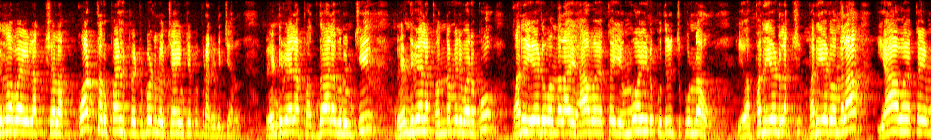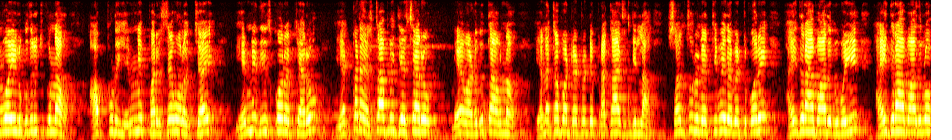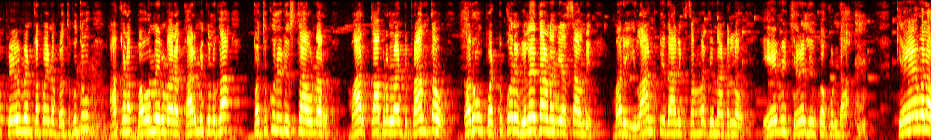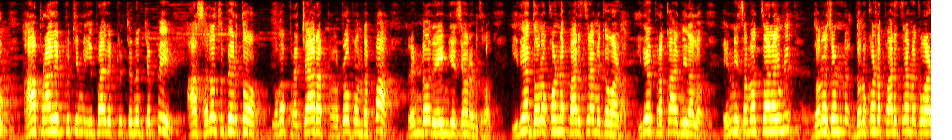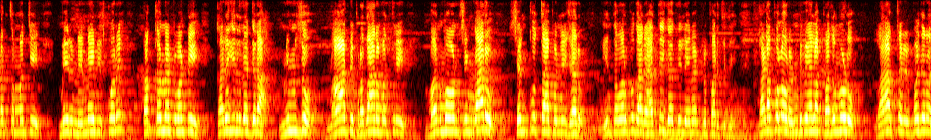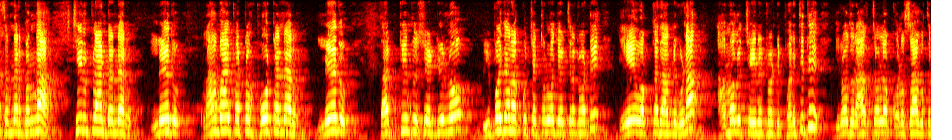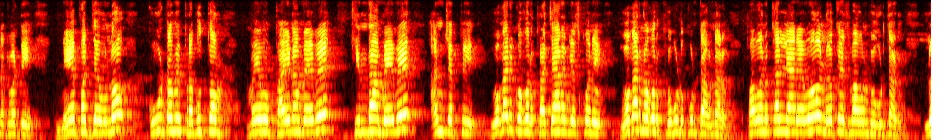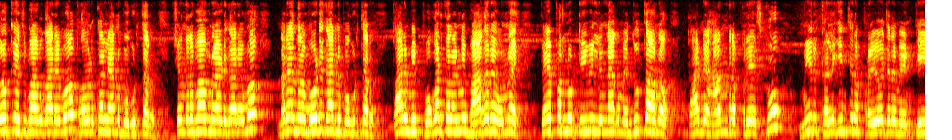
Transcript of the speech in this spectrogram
ఇరవై లక్షల కోట్ల రూపాయల పెట్టుబడులు వచ్చాయని చెప్పి ప్రకటించారు. రెండు వేల పద్నాలుగు నుంచి రెండు వేల పంతొమ్మిది వరకు పదిహేడు వందల యాభై ఒక్క ఎంఓఈలు కుదుర్చుకున్నావు. పదిహేడు లక్ష పదిహేడు వందల యాభై ఒక్క ఎంఓఈలు కుదుర్చుకున్నావు. అప్పుడు ఎన్ని పరిశ్రమలు వచ్చాయి? ఎన్ని తీసుకొని వచ్చారు? ఎక్కడ ఎస్టాబ్లిష్ చేశారు? మేము అడుగుతా ఉన్నాం. వెనకబడ్డటువంటి ప్రకాశం జిల్లా సంచులు నెత్తి మీద పెట్టుకొని హైదరాబాదుకు పోయి హైదరాబాదులో పేమెంట్ల పైన బతుకుతూ అక్కడ భవన నిర్మాణ కార్మికులుగా బతుకులు ఇడుస్తూ ఉన్నారు. మార్కాపురం లాంటి ప్రాంతం కరువు పట్టుకొని విలేతాడని చేస్తూ ఉంది. మరి ఇలాంటి దానికి సంబంధించిన దాంట్లో ఏమీ చర్యలు తీసుకోకుండా కేవలం ఆ ప్రాజెక్టు వచ్చింది ఈ ప్రాజెక్టు వచ్చిందని చెప్పి ఆ సరస్సు పేరుతో ఒక ప్రచార ప్రటోపం తప్ప రెండోది ఏం చేసామని అడుగుతున్నాం. ఇదే దొనకొండ పారిశ్రామిక వాడ ఇదే ప్రకాశం జిల్లాలో ఎన్ని సంవత్సరాలైంది దొనసొండ దొనకొండ పారిశ్రామిక వాడకు సంబంధించి మీరు నిర్ణయం తీసుకొని పక్కన్నటువంటి కనిగిరి దగ్గర నిమ్స్ నాటి ప్రధానమంత్రి మన్మోహన్ సింగ్ గారు శంకుస్థాపన చేశారు. ఇంతవరకు దాని అతిగతి లేనటువంటి పరిస్థితి. కడపలో రెండు వేల పదమూడు రాష్ట్ర విభజన సందర్భంగా స్టీల్ ప్లాంట్ అన్నారు. లేదు. రామాయపట్నం పోర్ట్ అన్నారు. లేదు. థర్టీన్త్ షెడ్యూల్లో విభజన హక్కు చట్టంలో చేర్చినటువంటి ఏ ఒక్కదాన్ని కూడా అమలు చేయనటువంటి పరిస్థితి ఈరోజు రాష్ట్రంలో కొనసాగుతున్నటువంటి నేపథ్యంలో కూటమి ప్రభుత్వం మేము పైన మేమే కింద మేమే అని చెప్పి ఒకరికొకరు ప్రచారం చేసుకొని ఒకరినొకరు పొగుడుకుంటా ఉన్నారు. పవన్ కళ్యాణ్ ఏమో లోకేష్ బాబుని పొగుడుతాడు. లోకేష్ బాబు గారేమో పవన్ కళ్యాణ్ పొగుడతారు. చంద్రబాబు నాయుడు గారేమో నరేంద్ర మోడీ గారిని పొగుడతారు. కానీ మీ పొగడతలన్నీ బాగానే ఉన్నాయి. పేపర్లు టీవీలు నిన్నాక మేము చూస్తూ ఉన్నాం. కానీ ఆంధ్రప్రదేశ్కు మీరు కలిగించిన ప్రయోజనం ఏంటి?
